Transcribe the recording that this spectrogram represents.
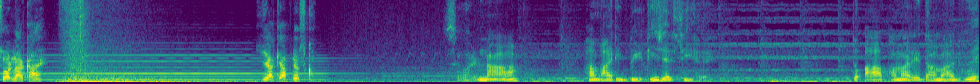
स्वर्णा कहा है? किया क्या आपने उसको? स्वर्णा हमारी बेटी जैसी है। तो आप हमारे दामाद हुए?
